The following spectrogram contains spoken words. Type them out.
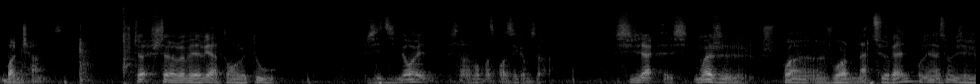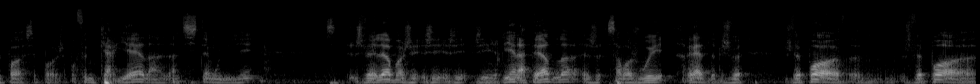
bonne chance. Je te, reverrai à ton retour. J'ai dit, là, ça ne va pas se passer comme ça moi, je ne suis pas un, joueur naturel pour les Nations Unies. Je n'ai pas, pas, fait une carrière dans, le système onusien. Je vais là, moi, j'ai rien à perdre. Là. ça va jouer raide. je ne vais, pas, je vais pas euh,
